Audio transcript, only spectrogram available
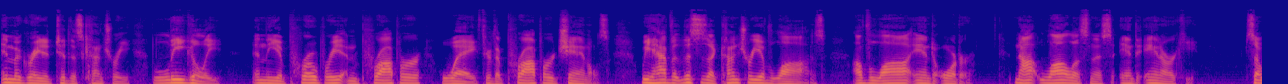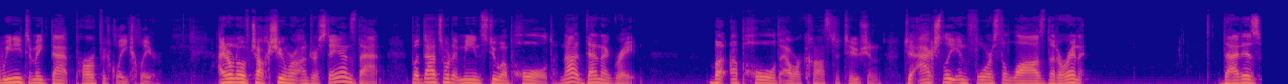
immigrated to this country legally in the appropriate and proper way through the proper channels. We have this is a country of laws, of law and order, not lawlessness and anarchy. So we need to make that perfectly clear. I don't know if Chuck Schumer understands that, but that's what it means to uphold, not denigrate, but uphold our Constitution, to actually enforce the laws that are in it. That is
